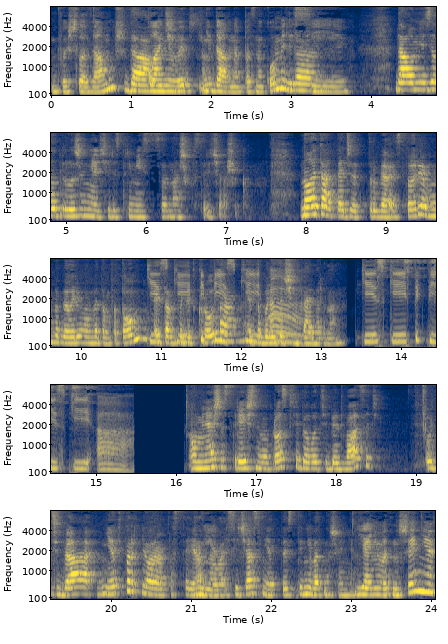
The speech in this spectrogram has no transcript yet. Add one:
вышла замуж. Да, В плане вы быстро. недавно познакомились Да. и Да, он мне сделал предложение через три месяца наших встречашек. Но это, опять же, другая история, мы поговорим об этом потом. это Киски, будет круто, пиписки, это будет а. очень камерно. Киски, пиписки, а. У меня сейчас встречный вопрос к тебе, вот тебе 20. У тебя нет партнера постоянного? Нет. Сейчас нет, то есть ты не в отношениях? я не в отношениях,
